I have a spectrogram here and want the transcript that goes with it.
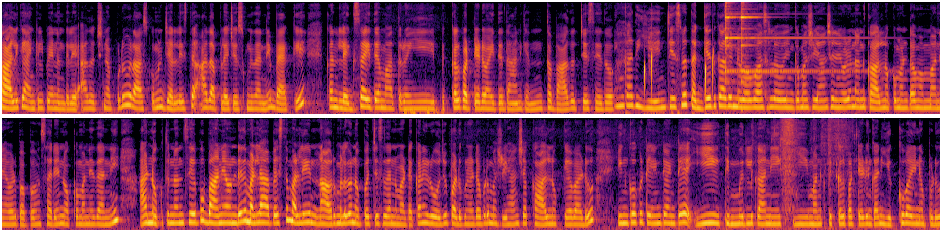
కాలికి యాంకిల్ పెయిన్ ఉందిలే అది వచ్చినప్పుడు రాసుకోమని జెల్ ఇస్తే అది అప్లై చేసుకునేదాన్ని బ్యాక్కి. కానీ లెగ్స్ అయితే మాత్రం ఈ పిక్కలు పట్టేయడం అయితే దానికి ఎంత బాధ వచ్చేసేదో. ఇంకా అది ఏం చేసినా తగ్గేది కాదండి బాబు. అసలు ఇంకా మా శ్రీయాంశ్ అనేవాడు నన్ను కాలు నొక్కమంటామమ్మా అనేవాడు పాపం. సరే నొక్కమనేదాన్ని. ఆ నొక్కుతున్నంతసేపు బాగానే ఉండేది. మళ్ళీ ఆపేస్తే మళ్ళీ నార్మల్గా నొప్పి వచ్చేసేది అనమాట కానీ రోజు పడుకునేటప్పుడు మా శ్రీహాంశ కాలు నొక్కేవాడు. ఇంకొకటి ఏంటంటే ఈ తిమ్మిర్లు కానీ ఈ మనకి పిక్కలు పట్టేయడం కానీ ఎక్కువ అయినప్పుడు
